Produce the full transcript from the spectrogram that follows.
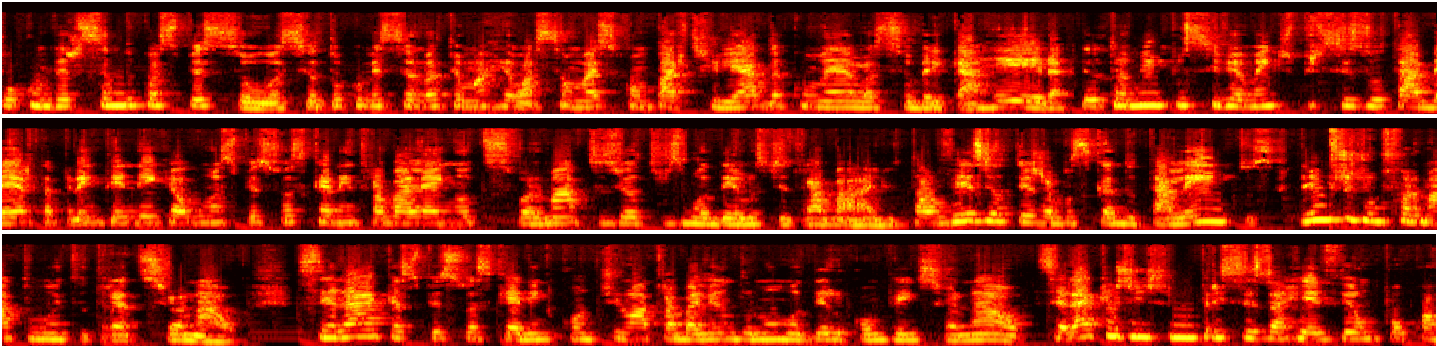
estou conversando com as pessoas, se eu estou começando a ter uma relação mais compartilhada com elas sobre carreira, eu também possivelmente preciso estar aberta para entender que algumas pessoas querem trabalhar em outros formatos e outros modelos de trabalho. Talvez eu esteja buscando talentos dentro de um formato muito tradicional. Será que as pessoas querem continuar trabalhando no modelo convencional? Será que a gente não precisa rever um pouco a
